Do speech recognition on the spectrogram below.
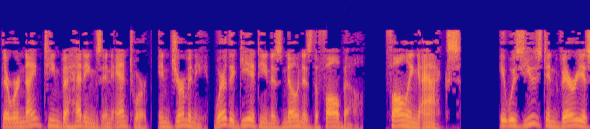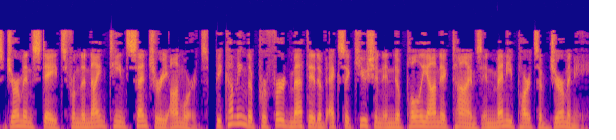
there were 19 beheadings in Antwerp, in Germany, where the guillotine is known as the Fallbeil falling axe". It was used in various German states from the 19th century onwards, becoming the preferred method of execution in Napoleonic times in many parts of Germany.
